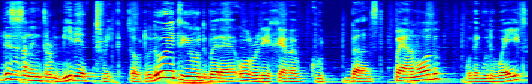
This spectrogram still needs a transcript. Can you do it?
This is an intermediate trick. So to do it, you'd better already have a good balanced pen mod with a good weight,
